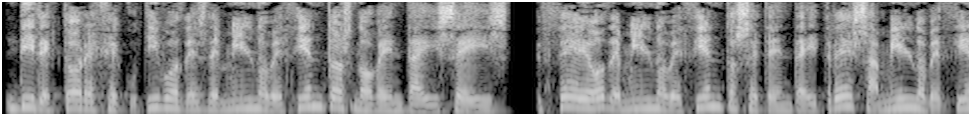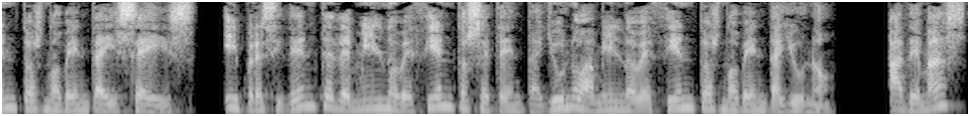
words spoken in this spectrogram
director ejecutivo desde 1996, CEO de 1973 a 1996, y presidente de 1971 a 1991. Además,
